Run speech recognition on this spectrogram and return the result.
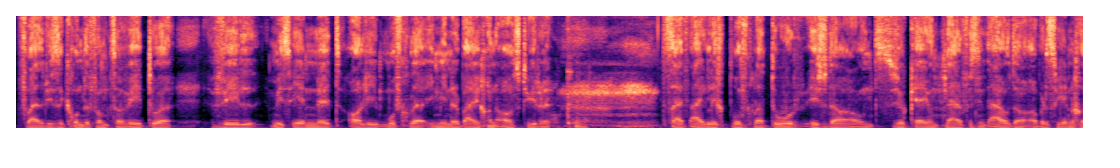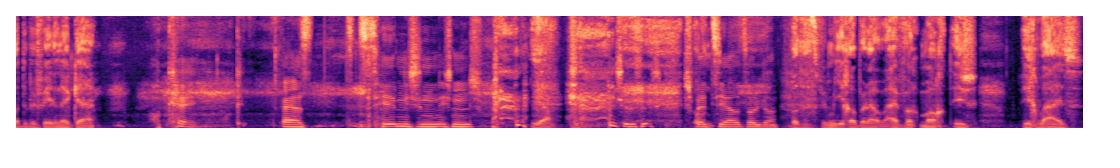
zwei, drei Sekunden fängt es an weh tun, weil mein Hirn nicht alle Muskeln in meiner Beine kann ansteuern kann. Okay. Das heisst eigentlich, die Muskulatur ist da und es ist okay und die Nerven sind auch da, aber das Hirn kann den Befehl nicht geben. Okay. okay. Äh, das Hirn ist ein, ist ein, ja. ist ein spezielles Organ. Was es für mich aber auch einfach macht, ist, ich weiß,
